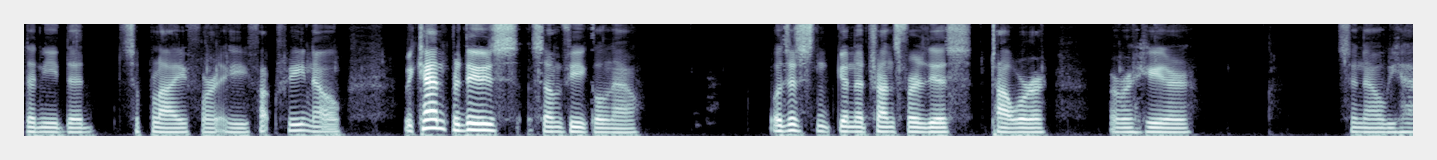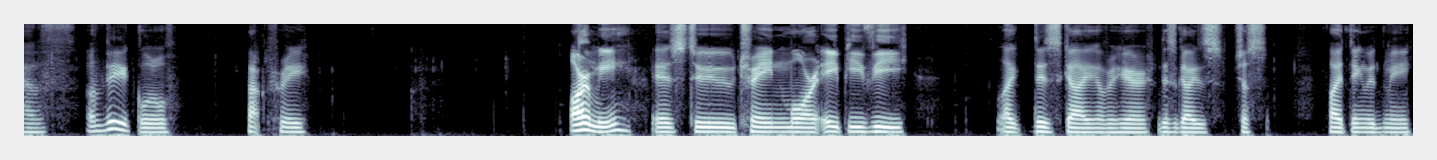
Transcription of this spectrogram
the needed supply for a factory, now we can produce some vehicle now. We're just gonna transfer this tower over here. So now we have a vehicle factory. Army is to train more APV like this guy over here. This guy's just fighting with me.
